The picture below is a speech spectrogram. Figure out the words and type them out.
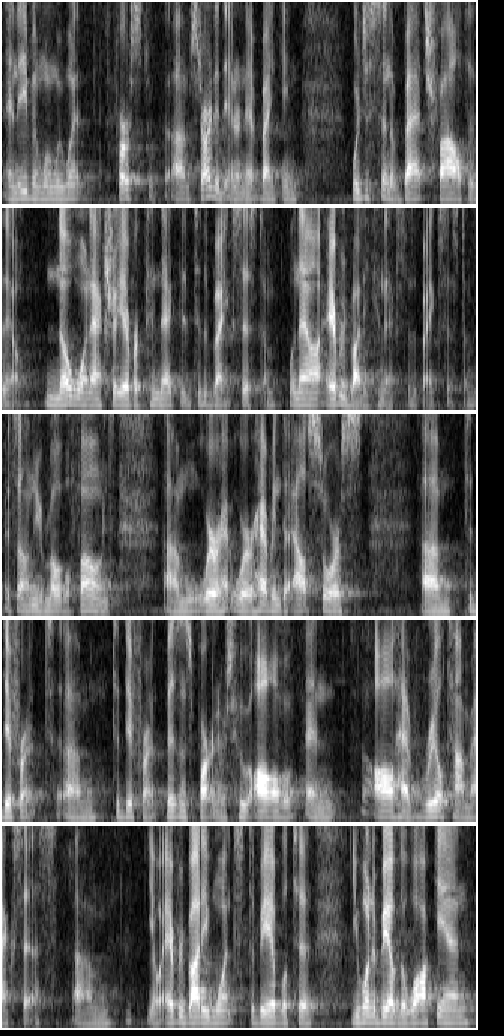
and even when we went first um, started internet banking, we just sent a batch file to them. No one actually ever connected to the bank system. Well, now everybody connects to the bank system. It's on your mobile phones. Um, we're, we're having to outsource um, to different um, to different business partners who all and all have real-time access. Um, you know, everybody wants to be able to. You want to be able to walk in.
